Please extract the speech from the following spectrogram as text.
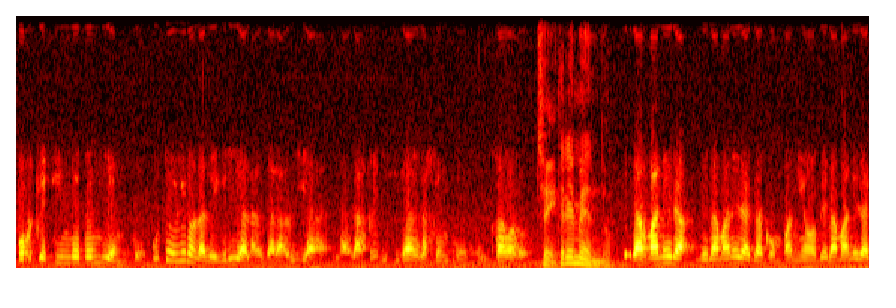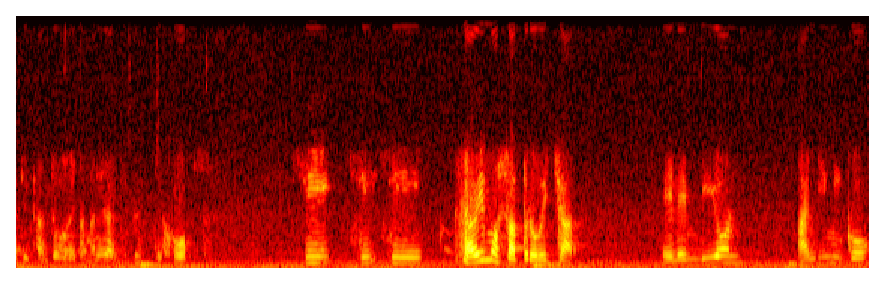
Porque es Independiente. ¿Ustedes vieron la alegría, la algarabía, la, la felicidad de la gente el sábado? Tremendo. de la manera de la manera que acompañó de la manera que cantó de la manera que festejó si si si sabemos aprovechar el envión anímico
